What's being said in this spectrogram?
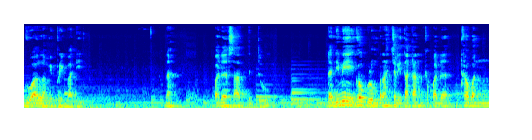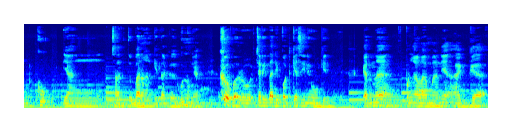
gua alami pribadi. Nah pada saat itu dan ini gue belum pernah ceritakan kepada kawanku yang saat itu barengan kita ke gunung ya. Gue baru cerita di podcast ini mungkin karena pengalamannya agak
